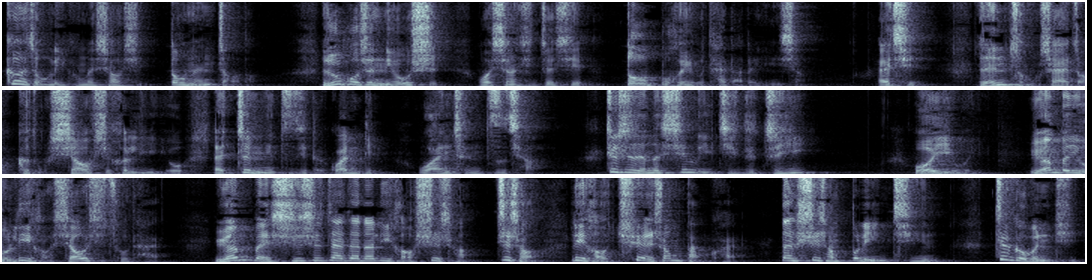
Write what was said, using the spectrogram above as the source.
各种利空的消息都能找到。如果是牛市，我相信这些都不会有太大的影响。而且，人总是爱找各种消息和理由来证明自己的观点，完成自洽，这是人的心理机制之一。我以为原本有利好消息出台。原本实实在在的利好市场，至少利好券商板块，但市场不领情，这个问题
